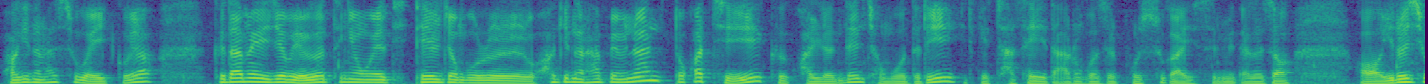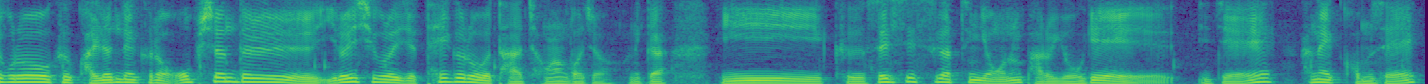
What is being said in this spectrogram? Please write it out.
확인을 할 수가 있고요. 그 다음에 이제 뭐 여기 같은 경우에 디테일 정보를 확인을 하면은 똑같이 그 관련된 정보들이 이렇게 자세히 나온 것을 볼 수가 있습니다. 그래서 어 이런 식으로 그 관련된 그런 옵션들 이런 식으로 이제 태그로 다 정한 거죠. 그러니까 이 그 Censys 같은 경우는 바로 요게 이제 하나의 검색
